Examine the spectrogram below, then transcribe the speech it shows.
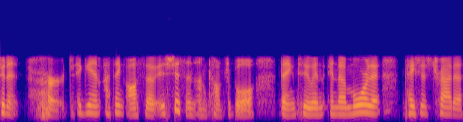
shouldn't hurt. Again, I think also it's just an uncomfortable thing too, and and the more that patients try to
